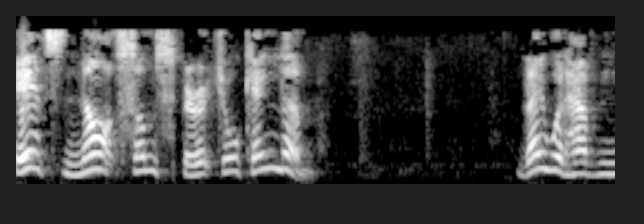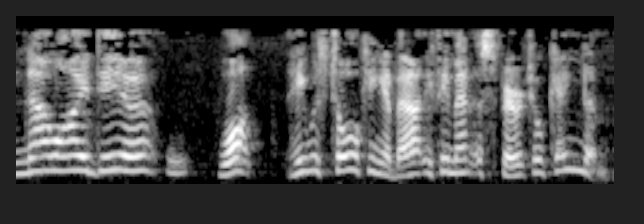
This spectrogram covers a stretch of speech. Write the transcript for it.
It's not some spiritual kingdom. They would have no idea what he was talking about if he meant a spiritual kingdom.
